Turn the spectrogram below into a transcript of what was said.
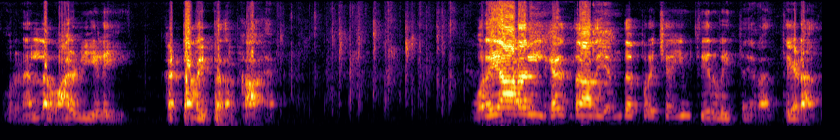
ஒரு நல்ல வாழ்வியலை கட்டமைப்பதற்காக. உரையாடல் நிகழ்த்தாத எந்த பிரச்சனையும் தீர்வை தேரா- தேடாது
